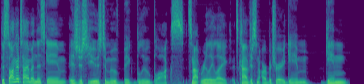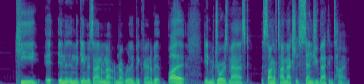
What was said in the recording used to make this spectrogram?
the Song of Time in this game is just used to move big blue blocks. It's not really like it's kind of just an arbitrary game game key in in the game design. I'm not I'm not really a big fan of it, but in Majora's Mask, the Song of Time actually sends you back in time.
